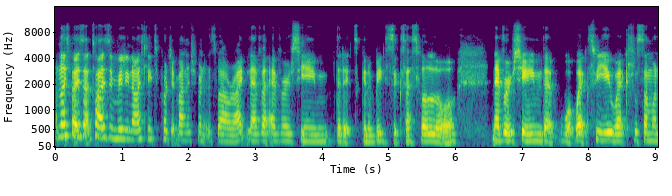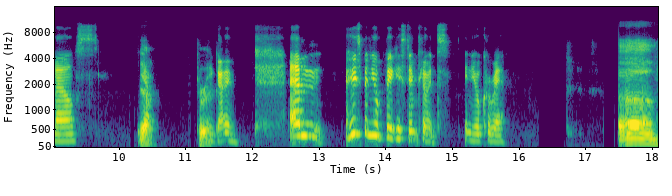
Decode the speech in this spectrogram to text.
And I suppose that ties in really nicely to project management as well, right? Never ever assume that it's going to be successful or never assume that what works for you works for someone else. yeah, There you correct. go. Um, who's been your biggest influence in your career? Um,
